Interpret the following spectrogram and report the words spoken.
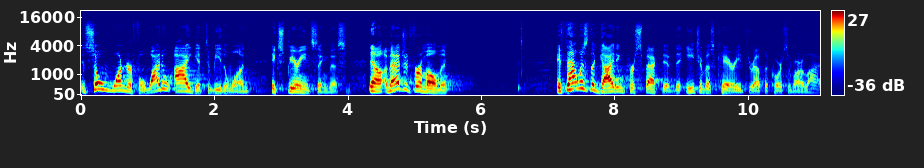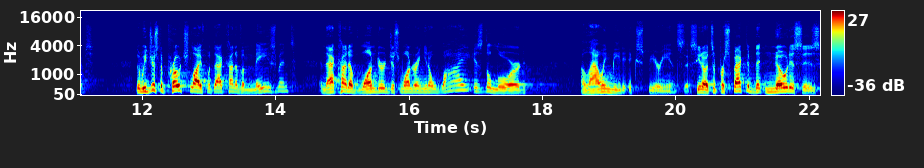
It's so wonderful. Why do I get to be the one experiencing this? Now, imagine for a moment if that was the guiding perspective that each of us carried throughout the course of our lives, that we just approached life with that kind of amazement and that kind of wonder, just wondering, you know, why is the Lord allowing me to experience this? You know, it's a perspective that notices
